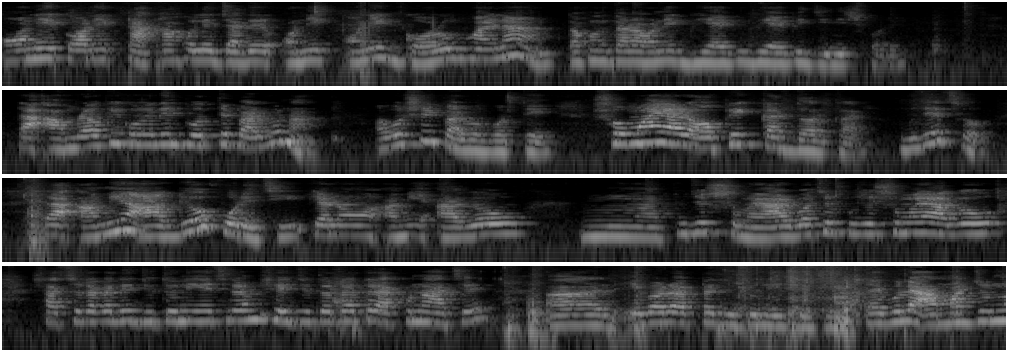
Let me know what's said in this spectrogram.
অনেক অনেক টাকা হলে যাদের অনেক অনেক গরম হয় না, তখন তারা অনেক ভিআইপি ভিআইপি জিনিস করে। তা আমরাও কি কোনোদিন পড়তে পারব না? অবশ্যই পারব পড়তে। সময় আর অপেক্ষার দরকার, বুঝেছ? তা আমি আগেও পড়েছি, কেন আমি আগেও পুজোর সময় আর বছর পুজোর সময় আগেও সাতশো টাকা দিয়ে জুতো নিয়েছিলাম, সেই জুতোটা তো এখনও আছে, আর এবারও একটা জুতো নিয়ে এসেছি তাই বলে আমার জন্য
